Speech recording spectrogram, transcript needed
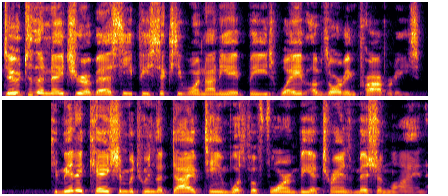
Due to the nature of SCP-6198-B's wave-absorbing properties, communication between the dive team was performed via transmission line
